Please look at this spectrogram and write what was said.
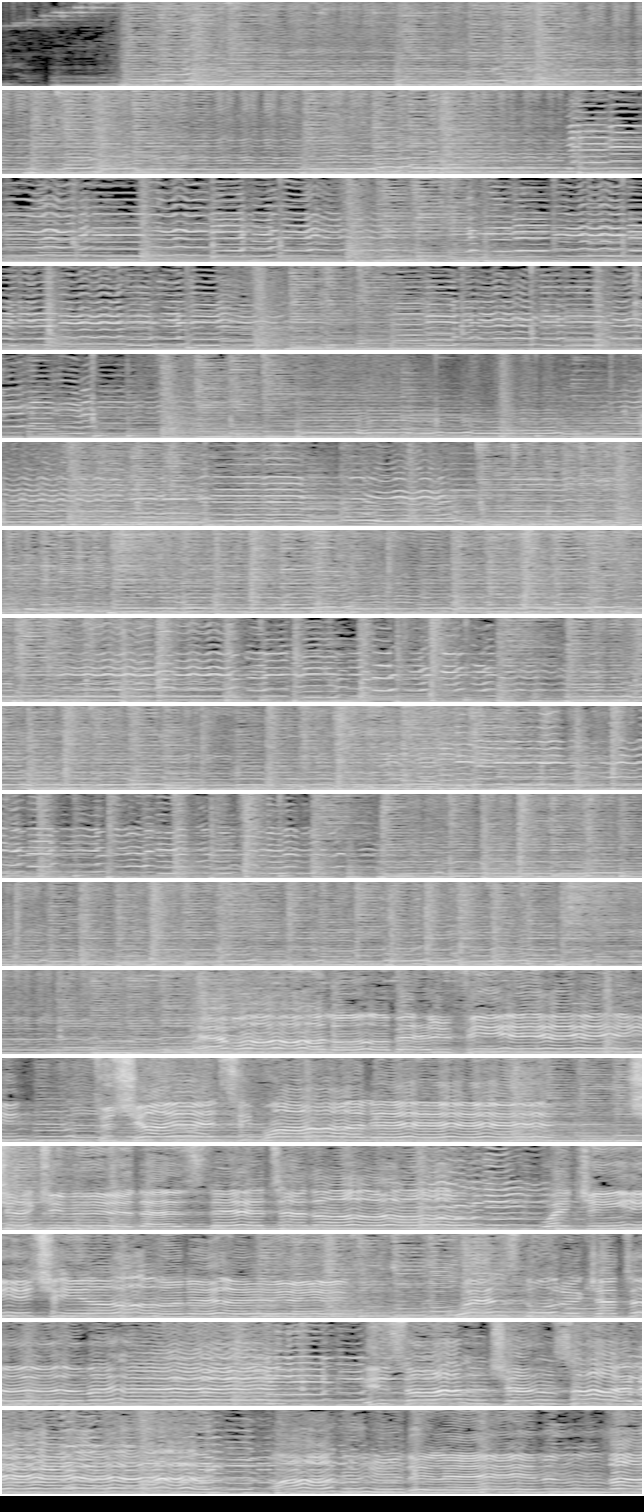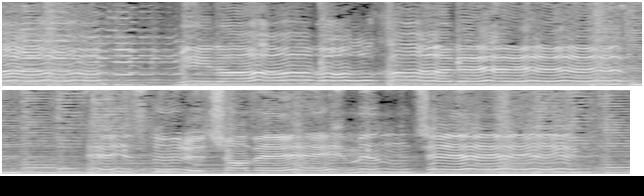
Yeah. Çekimi deste tedan Ve ki çiyane Vezdur ketime İsal çen salem Adır dilemindan Mina volkane çave min tek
